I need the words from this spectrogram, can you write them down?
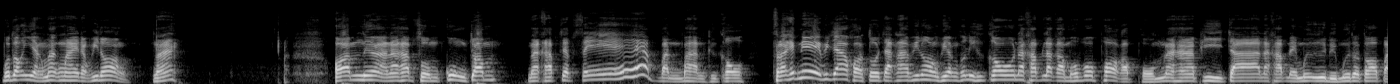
ไม่ต้องอหย่างมากมายดอกพี่น้องนะออมเนื้อนะครับสมกุ้งจอมนะครับแซ่บๆบานๆคือเกา สำหรับคลิปนี้พี่จ้าขอตัวจากลาพี่น้องเพียงเท่านี้คือเกานะครับแล้วก็มาพบพ่อกับผมนะฮะพี่จ้านะครับในมืออื่นหรือมือต่อๆไป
